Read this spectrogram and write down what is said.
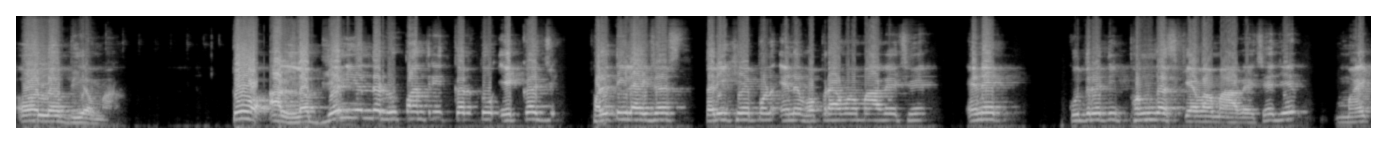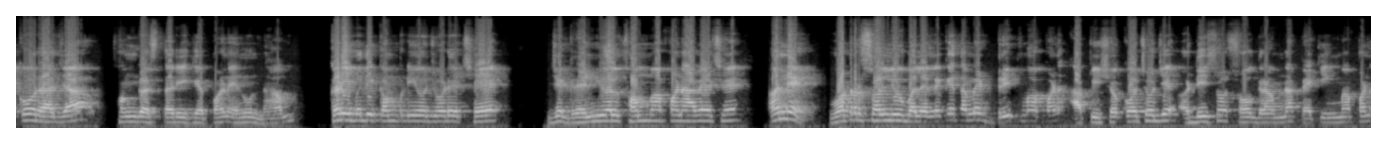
અલભ્યમાં. તો આ લભ્યની અંદર રૂપાંતરિત કરતું એક જ ફર્ટિલાઇઝર્સ તરીકે પણ એને વપરાવવામાં આવે છે. એને કુદરતી ફંગસ કહેવામાં આવે છે જે માઇકોરાજા ફંગસ તરીકે પણ એનું નામ ઘણી બધી કંપનીઓ જોડે છે, જે ગ્રેન્યુઅલ ફોર્મમાં પણ આવે છે અને વોટર સોલ્યુબલ એટલે કે તમે ડ્રીપમાં પણ આપી શકો છો જે અઢીસો સો ગ્રામના પેકિંગમાં પણ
